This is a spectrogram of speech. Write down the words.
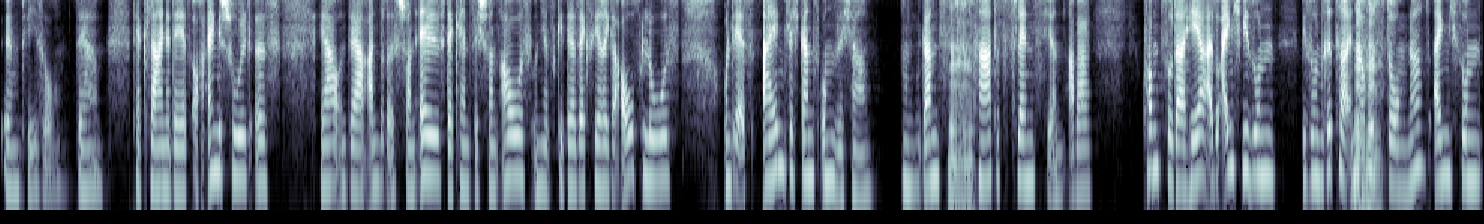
irgendwie so. Der, der Kleine, der jetzt auch eingeschult ist, ja, und der andere ist schon elf, der kennt sich schon aus und jetzt geht der Sechsjährige auch los und der ist eigentlich ganz unsicher. Ein ganz mhm. zartes Pflänzchen, aber kommt so daher, also eigentlich wie so ein, wie so ein Ritter in der mhm. Rüstung, ne? Eigentlich so ein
